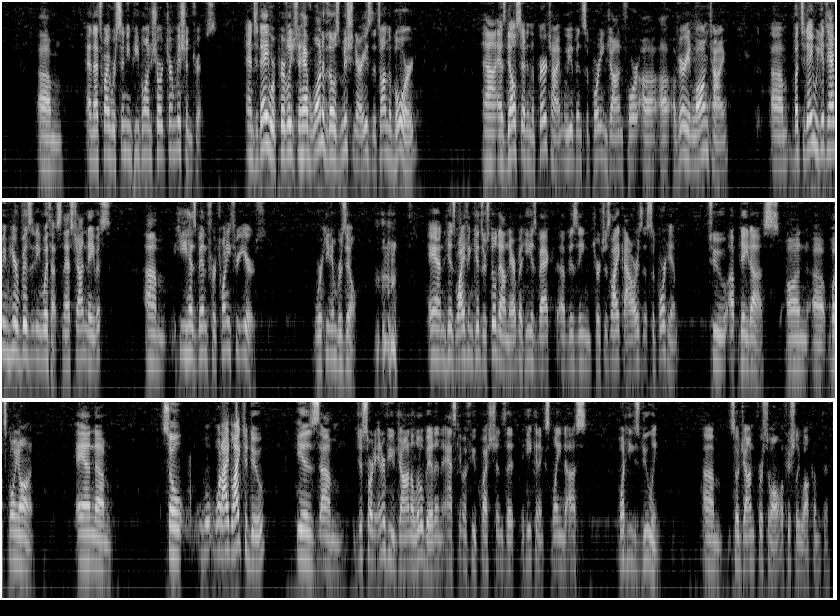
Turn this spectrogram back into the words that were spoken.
Um, and that's why we're sending people on short term mission trips. And today we're privileged to have one of those missionaries that's on the board. Uh, as Dell said in the prayer time, we have been supporting John for a, a, a very long time. Um, but today we get to have him here visiting with us, and that's John Navis. Um, he has been for 23 years working in Brazil. and his wife and kids are still down there, but he is back uh, visiting churches like ours that support him to update us on uh, what's going on. And um, so, w- what I'd like to do is um, just sort of interview John a little bit and ask him a few questions that he can explain to us what he's doing. Um, so, John, first of all, officially welcome to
